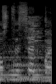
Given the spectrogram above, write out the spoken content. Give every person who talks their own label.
Speaker 1: Must have said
